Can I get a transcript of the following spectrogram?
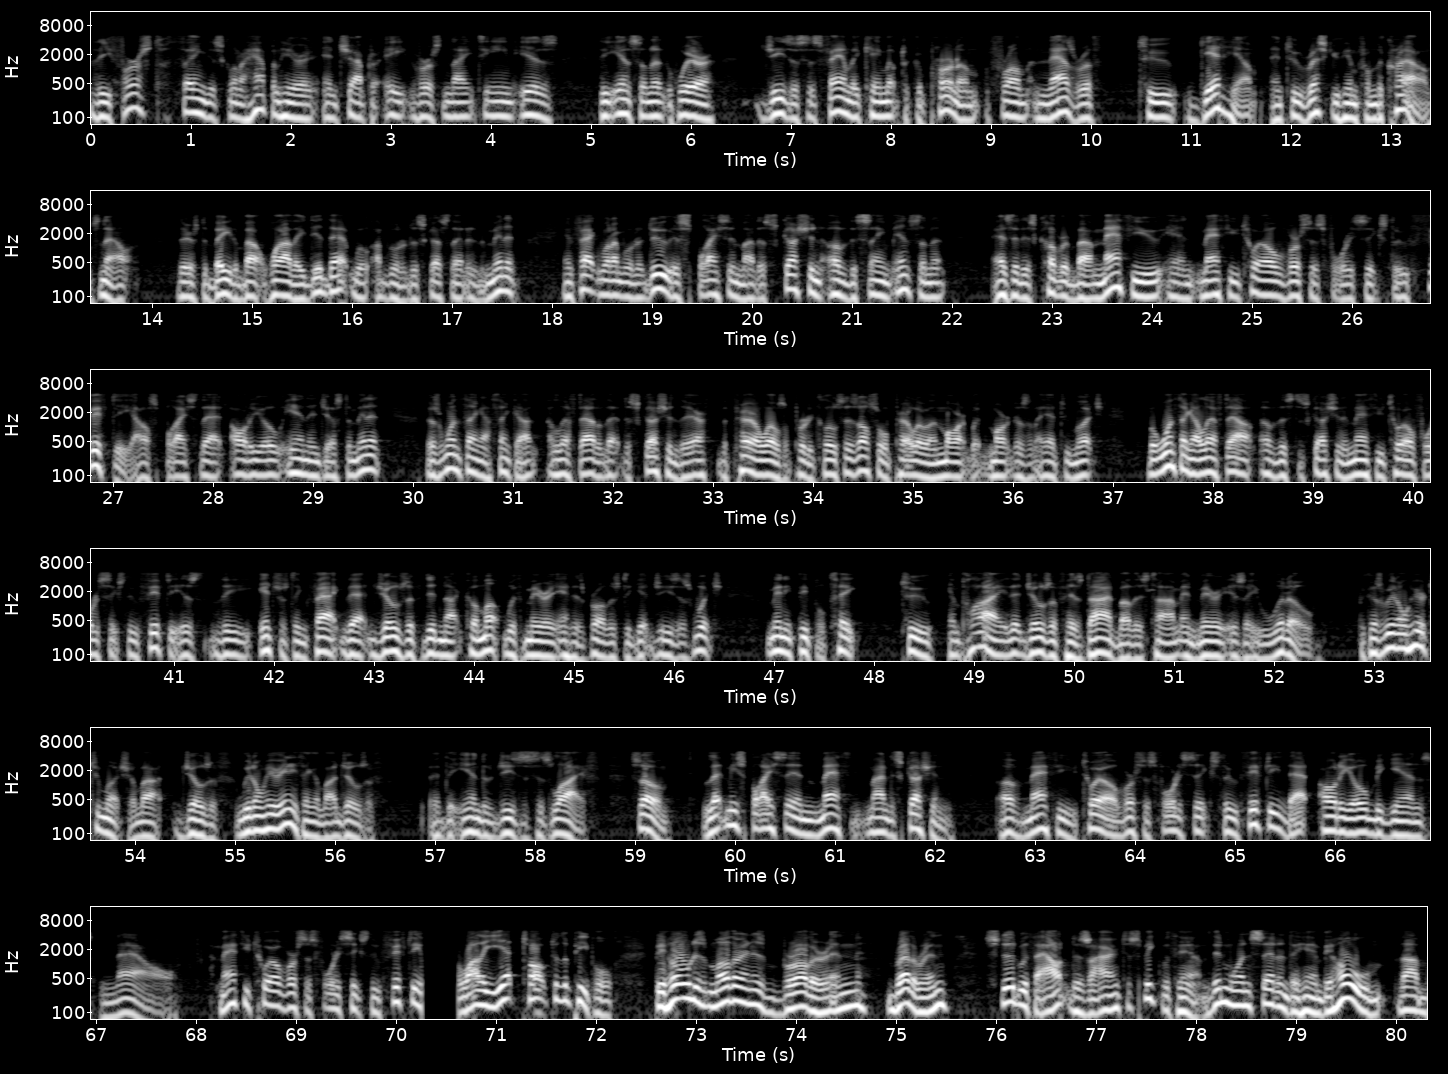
the first thing that's going to happen here in, in chapter 8, verse 19, is the incident where Jesus' family came up to Capernaum from Nazareth to get him and to rescue him from the crowds. Now, there's debate about why they did that. Well, I'm going to discuss that in a minute. In fact, what I'm going to do is splice in my discussion of the same incident as it is covered by Matthew in Matthew 12, verses 46 through 50. I'll splice that audio in in just a minute. There's one thing I think I, I left out of that discussion there. The parallels are pretty close. There's also a parallel in Mark, but Mark doesn't add too much. But one thing I left out of this discussion in Matthew 12, 46 through 50 is the interesting fact that Joseph did not come up with Mary and his brothers to get Jesus, which many people take to imply that Joseph has died by this time and Mary is a widow. Because we don't hear too much about Joseph. We don't hear anything about Joseph at the end of Jesus' life. So, let me splice in Matthew, my discussion of Matthew 12, verses 46 through 50. That audio begins now. Matthew 12, verses 46 through 50. While he yet talked to the people, behold, his mother and his brethren, brethren stood without, desiring to speak with him. Then one said unto him, Behold, thy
